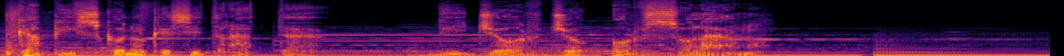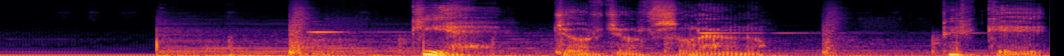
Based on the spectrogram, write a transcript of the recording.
capiscono che si tratta di Giorgio Orsolano. Chi è Giorgio Orsolano? Perché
